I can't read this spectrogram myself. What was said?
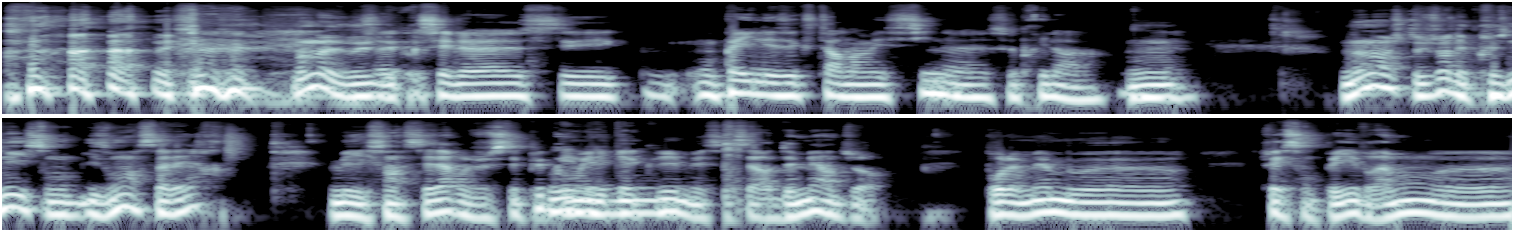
non, non, C'est le, c'est, on paye les externes en médecine euh, ce prix-là. Mm. non, non, je te jure, les prisonniers, ils sont, ils ont un salaire, mais ils ont un salaire, je sais plus Oui, comment il est calculé, mais c'est un salaire de merde, genre. Pour le même, euh, tu vois, ils sont payés vraiment, euh,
